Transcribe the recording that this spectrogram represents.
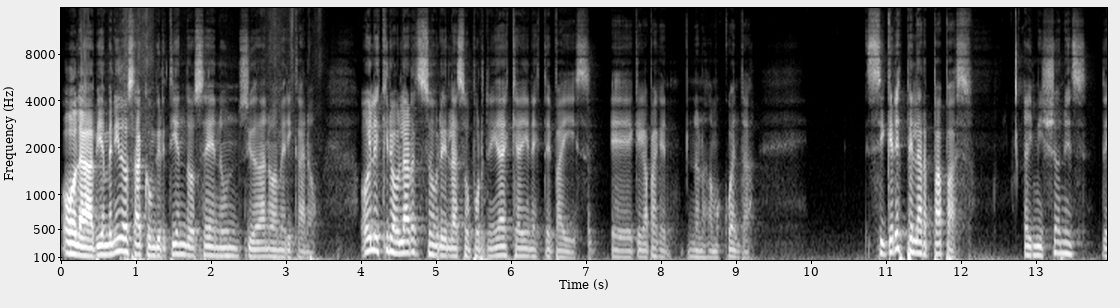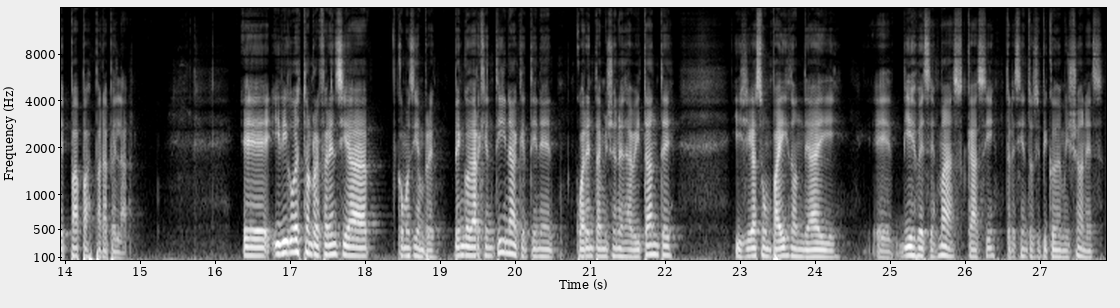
Hola, bienvenidos a Convirtiéndose en un Ciudadano Americano. Hoy les quiero hablar sobre las oportunidades que hay en este país, eh, que capaz que no nos damos cuenta. Si querés pelar papas, hay millones de papas para pelar. Eh, y digo esto en referencia, como siempre, vengo de Argentina, que tiene 40 millones de habitantes, y llegas a un país donde hay 10 eh, veces más, casi, 300 y pico de millones.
